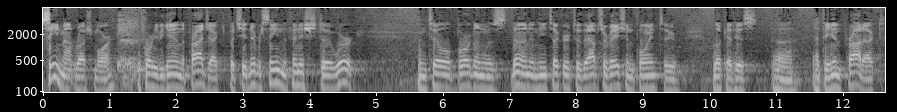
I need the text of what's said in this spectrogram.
seen Mount Rushmore before he began the project, but she had never seen the finished uh, work until Borglum was done, and he took her to the observation point to look at his uh, at the end product.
